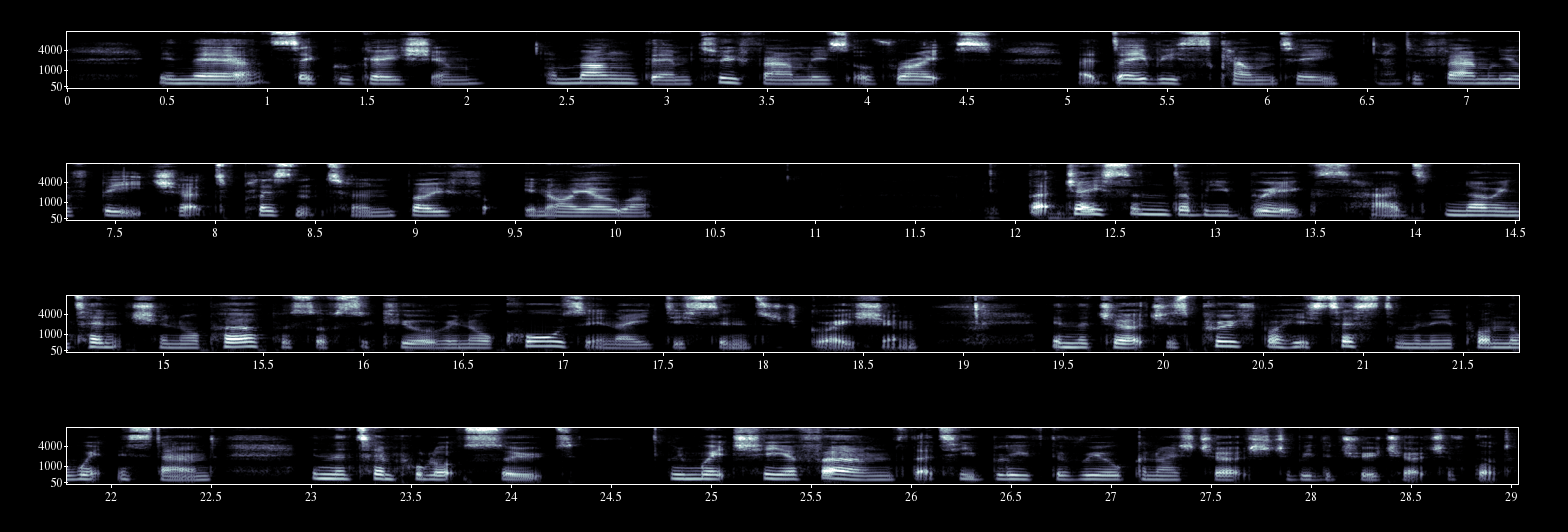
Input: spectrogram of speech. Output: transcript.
in their segregation, among them two families of Wrights at Davis County and a family of Beach at Pleasanton, both in Iowa. That Jason W. Briggs had no intention or purpose of securing or causing a disintegration in the church is proved by his testimony upon the witness stand in the Temple Lot suit, in which he affirmed that he believed the reorganized church to be the true church of God.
